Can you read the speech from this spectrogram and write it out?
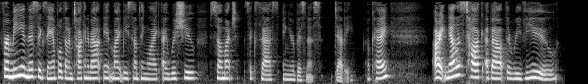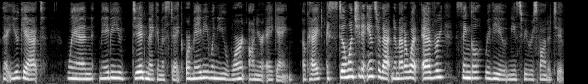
For me, in this example that I'm talking about, it might be something like, I wish you so much success in your business, Debbie. Okay? All right, now let's talk about the review that you get when maybe you did make a mistake or maybe when you weren't on your A game. Okay? I still want you to answer that no matter what. Every single review needs to be responded to.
